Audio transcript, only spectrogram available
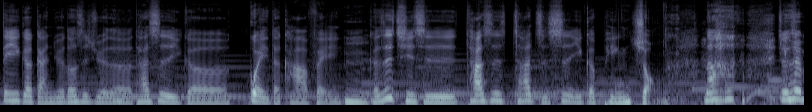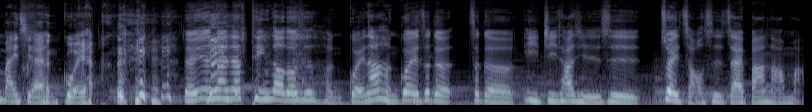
第一个感觉都是觉得它是一个贵的咖啡，嗯，可是其实它是它只是一个品种，那就是买起来很贵啊，对，对，因为大家听到都是很贵，那很贵这个这个艺妓它其实是最早是在巴拿马。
